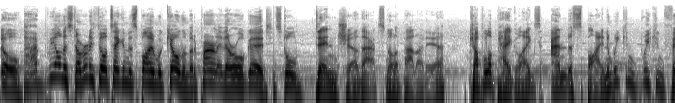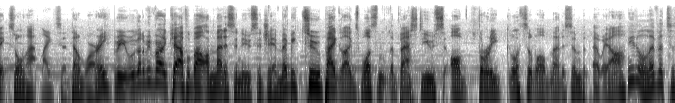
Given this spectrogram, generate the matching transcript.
Oh, I'll be honest, I really thought taking the spine would kill them, but apparently they're all good. Install denture. That's not a bad idea couple of peg legs and a spine and we can we can fix all that later don't worry we've got to be very careful about our medicine usage here maybe two peg legs wasn't the best use of three glitter world medicine but there we are need a liver to,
